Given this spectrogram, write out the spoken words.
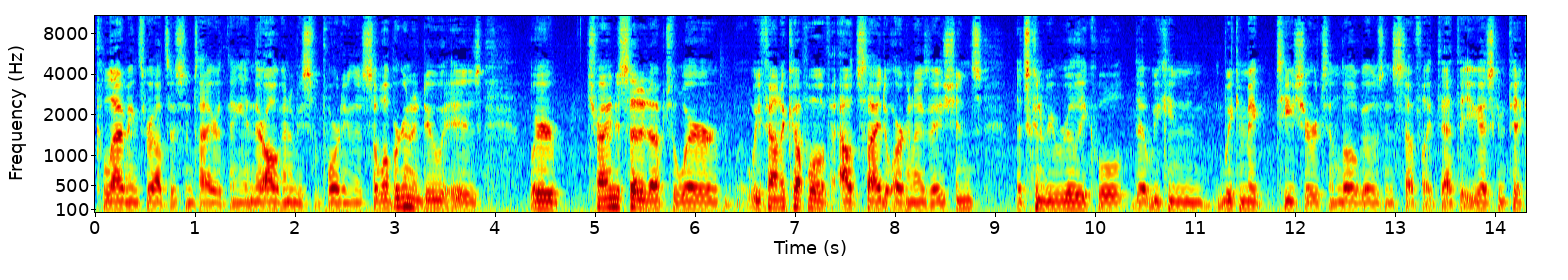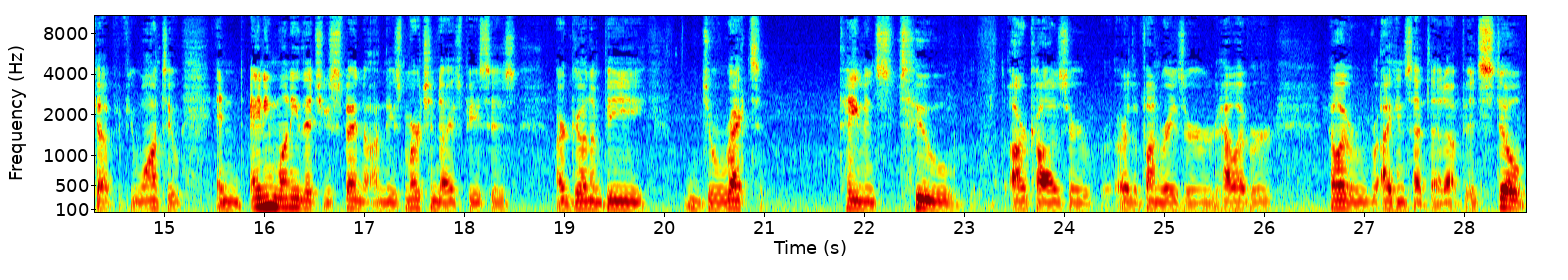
collabing throughout this entire thing, and they're all going to be supporting this. So what we're going to do is we're trying to set it up to where we found a couple of outside organizations that's going to be really cool that we can we can make t-shirts and logos and stuff like that that you guys can pick up if you want to and any money that you spend on these merchandise pieces are going to be direct payments to our cause or or the fundraiser, however however I can set that up. It's still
